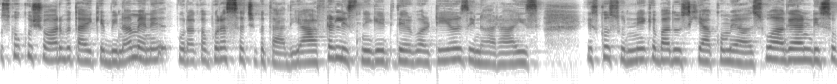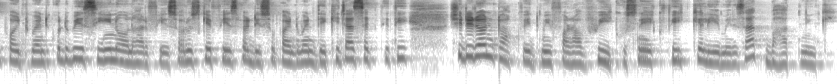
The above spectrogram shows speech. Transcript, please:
उसको कुछ और बताए के बिना मैंने पूरा का पूरा सच बता दिया। After listening it there were tears in her eyes इसको सुनने के बाद उसकी आँखों में आँसू आ गया and disappointment could be seen on her face और उसके फेस पर डिसअपॉइंटमेंट देखी जा सकती थी। She didn't talk with me for a week उसने एक वीक के लिए मेरे साथ बात नहीं की।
